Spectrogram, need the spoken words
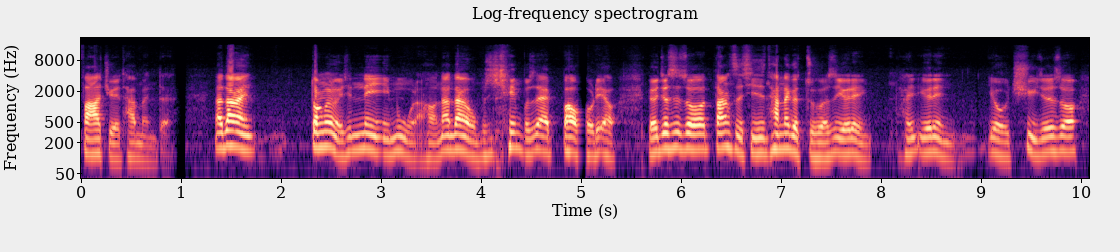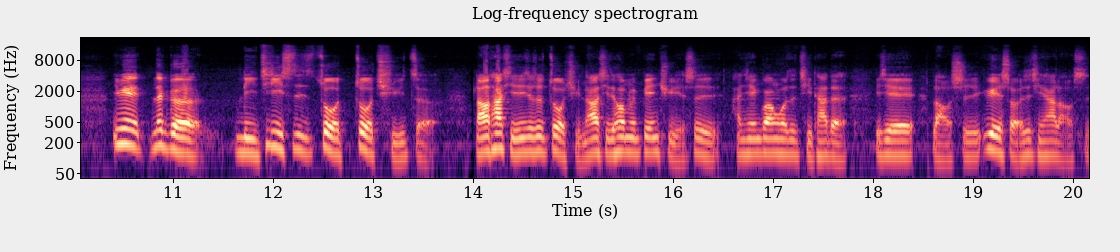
发掘他们的。那当然。当中有些内幕了哈，那当然我不是今天不是在爆料，比如就是说，当时其实他那个组合是有点很有点有趣，就是说，因为那个李记是作作曲者，然后他其实就是作曲，然后其实后面编曲也是韩贤光或是其他的一些老师，乐手也是其他老师。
